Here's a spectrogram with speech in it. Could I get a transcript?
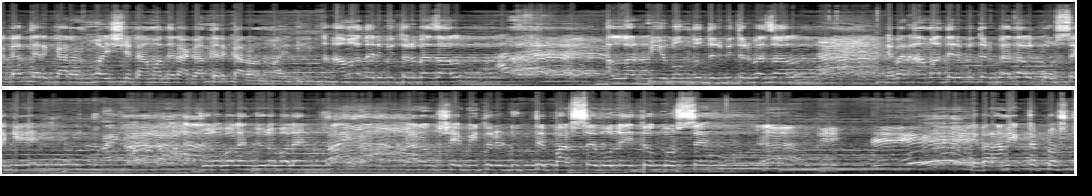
আঘাতের কারণ হয়, সেটা আমাদের আঘাতের কারণ হয়নি আমাদের ভিতর বেজাল আল্লাহর প্রিয় বন্ধুদের ভিতর বেজাল এবার আমাদের ভিতর বেজাল করছে কে? জোরে বলেন জোরে বলেন। কারণ সে ভিতরে ঢুকতে পারছে বলেই তো করছে। এবার আমি একটা প্রশ্ন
